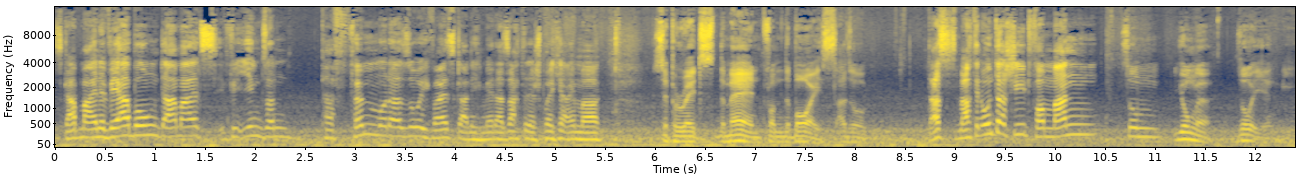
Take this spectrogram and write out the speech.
Es gab mal eine Werbung damals für irgendein so Parfüm oder so, ich weiß gar nicht mehr. Da sagte der Sprecher einmal, separates the man from the boys. Also, das macht den Unterschied vom Mann zum Junge. So irgendwie.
